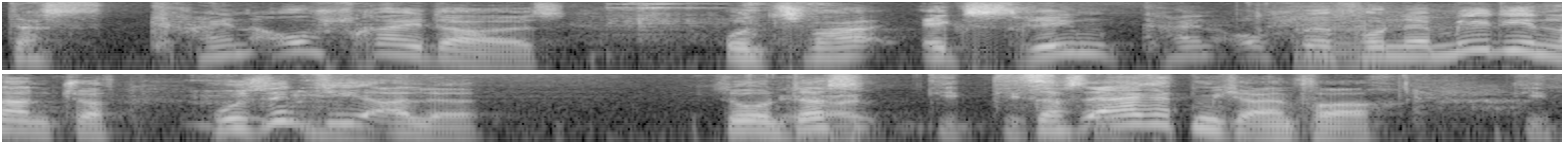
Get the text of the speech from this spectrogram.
dass kein Aufschrei da ist. Und zwar extrem kein Aufschrei von der Medienlandschaft. Wo sind die alle? So, und das, ja, das ärgert mich einfach. Die,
